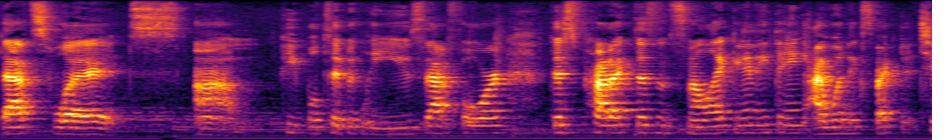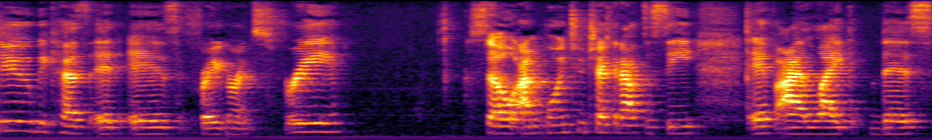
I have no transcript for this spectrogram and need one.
that's what um, people typically use that for. This product doesn't smell like anything. I wouldn't expect it to because it is fragrance free. So I'm going to check it out to see if I like this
